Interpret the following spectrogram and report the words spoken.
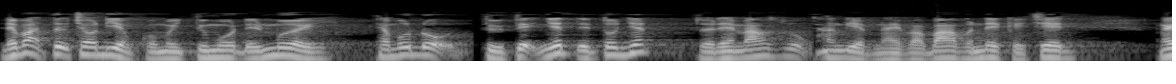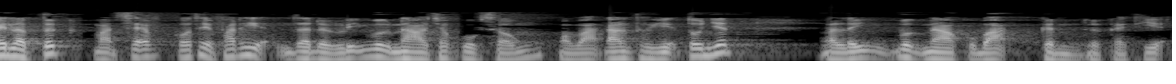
Nếu bạn tự cho điểm của mình từ 1 đến 10 theo mức độ từ tệ nhất đến tốt nhất rồi đem áp dụng thang điểm này vào ba vấn đề kể trên, ngay lập tức bạn sẽ có thể phát hiện ra được lĩnh vực nào trong cuộc sống mà bạn đang thực hiện tốt nhất và lĩnh vực nào của bạn cần được cải thiện.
